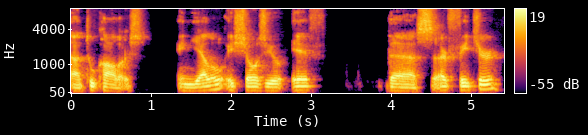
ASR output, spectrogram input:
uh, two colors. In yellow, it shows you if the search feature,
